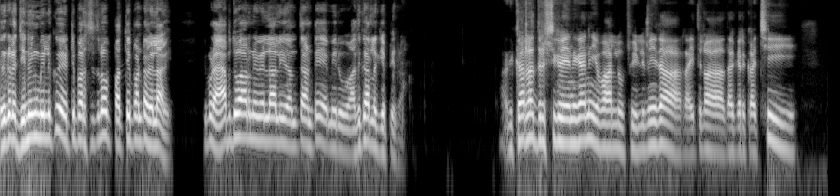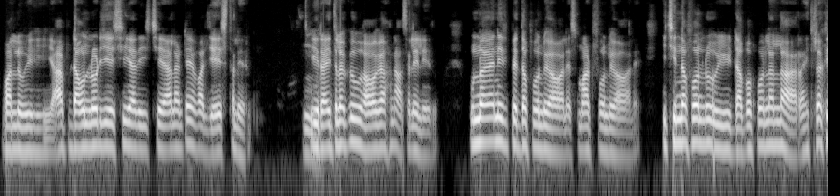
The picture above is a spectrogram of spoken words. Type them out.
ఎందుకంటే జిన్నింగ్ మిల్లుకు ఎట్టి పరిస్థితుల్లో పత్తి పంట వెళ్ళాలి. ఇప్పుడు యాప్ ద్వారానే వెళ్ళాలి అంతా అంటే మీరు అధికారులకు చెప్పిండ్రా అధికారుల దృష్టికి పోయింది కానీ వాళ్ళు ఫీల్డ్ మీద రైతుల దగ్గరికి వచ్చి వాళ్ళు ఈ యాప్ డౌన్లోడ్ చేసి అది చేయాలంటే వాళ్ళు చేస్తలేరు. ఈ రైతులకు అవగాహన అసలే లేదు. ఉన్నా కానీ ఇది పెద్ద ఫోన్లు కావాలి స్మార్ట్ ఫోన్లు కావాలి. ఈ చిన్న ఫోన్లు ఈ డబ్బా ఫోన్లల్లో రైతులకు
